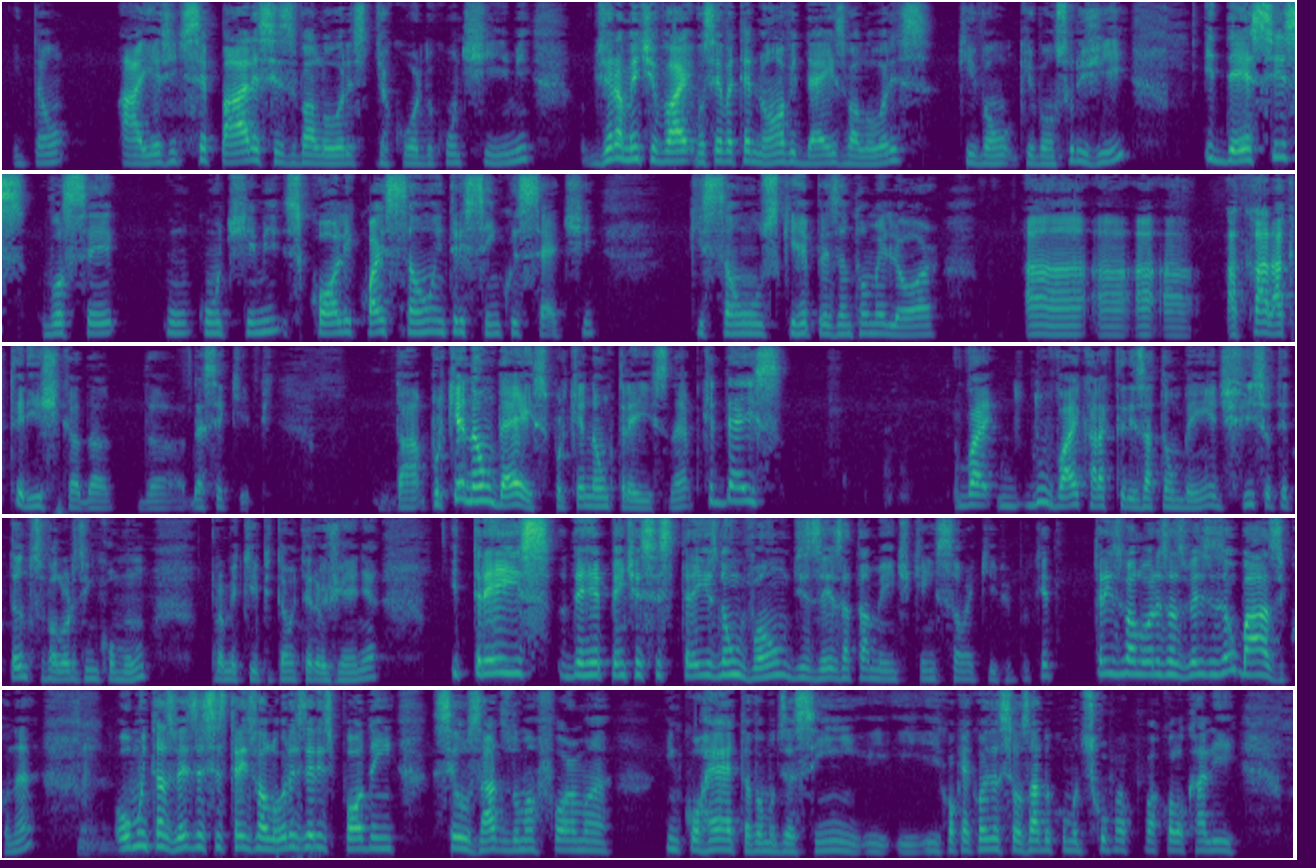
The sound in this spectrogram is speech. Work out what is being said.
Então, Aí a gente separa esses valores de acordo com o time. Geralmente vai, você vai ter 9, 10 valores que vão, que vão surgir. E desses, você, com, com o time, escolhe quais são entre 5 e 7 que são os que representam melhor a, a, a, a característica da, da, dessa equipe. Tá? Por que não 10? Por que não 3? Né? Porque 10 vai, não vai caracterizar tão bem, é difícil ter tantos valores em comum para uma equipe tão heterogênea. E três, de repente, esses três não vão dizer exatamente quem são a equipe, porque três valores às vezes é o básico, né? Uhum. Ou muitas vezes esses três valores eles podem ser usados de uma forma incorreta, vamos dizer assim, e, e, e qualquer coisa ser usado como desculpa para colocar ali.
